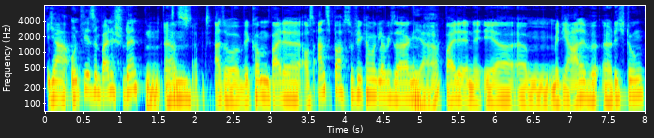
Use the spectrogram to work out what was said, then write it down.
ja, und wir sind beide Studenten. Ähm. Also wir kommen beide aus Ansbach, so viel kann man glaube ich sagen. Ja. Beide in eine eher ähm, mediale äh, Richtung.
